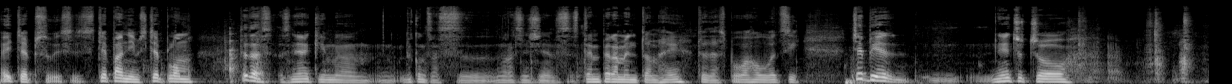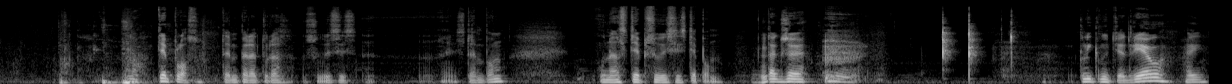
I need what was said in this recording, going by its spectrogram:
Hej, tep súvisí s tepaním, s teplom, teda s, s nejakým, uh, dokonca s, v latinčine, s, s temperamentom, hej, teda s povahou veci. Tep je niečo, čo no, teplo, temperatúra súvisí s, hej, s tempom. U nás tep súvisí s tepom. Mhm. Takže kliknutie driev, hej.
